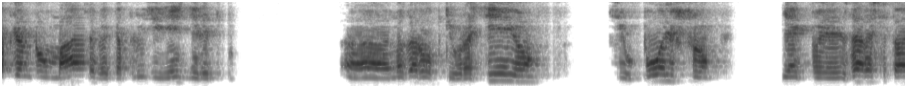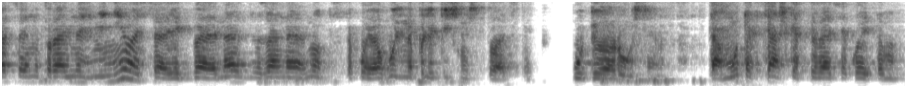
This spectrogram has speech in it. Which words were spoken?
каб ён быў масавы каб людзі ездзілі э, на заробкі ў рассею ці ў польшу як бы зараз сітуацыя натуральна змянілася як бы она звязаная ну, з такой агульна-палітычнай сітуацыі у беларусі таму так цяжка сказаць якой там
